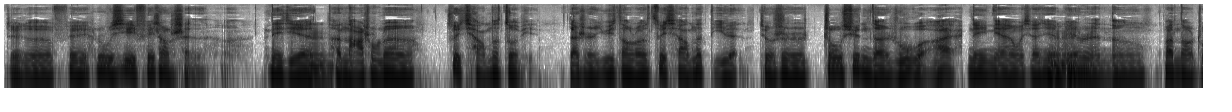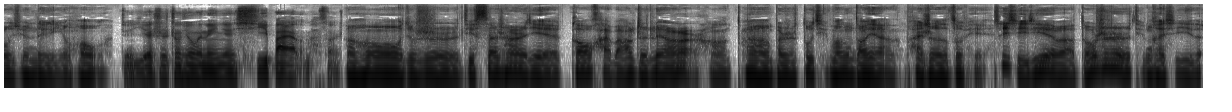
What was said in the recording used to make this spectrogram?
这个非入戏非常深啊。那届他拿出了最强的作品。但是遇到了最强的敌人，就是周迅的《如果爱》。那一年，我相信没有人能扳倒周迅这个影后了。对，也是郑秀文那一年惜败了吧，算是。然后就是第三十二届《高海拔之恋二》啊啊，不是杜琪峰导演拍摄的作品。这几届吧，都是挺可惜的。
